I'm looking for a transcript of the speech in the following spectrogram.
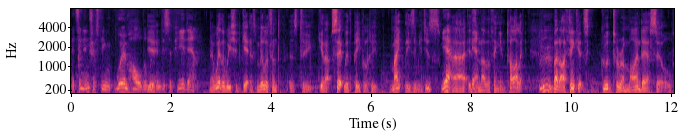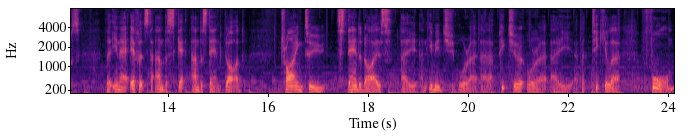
it's an interesting wormhole that we can disappear down. Now, whether we should get as militant as to get upset with people who make these images Yeah, uh, is yeah. another thing entirely. But I think it's good to remind ourselves that in our efforts to undersca- understand God, trying to standardize a, an image or a, a, a picture or a, a, a particular form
